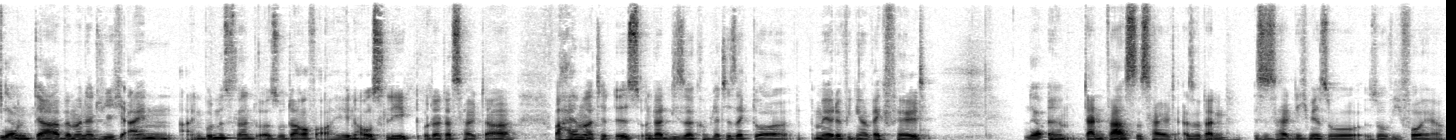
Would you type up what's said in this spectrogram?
Ja. Und da, wenn man natürlich ein, ein Bundesland oder so darauf hinauslegt oder das halt da beheimatet ist und dann dieser komplette Sektor mehr oder weniger wegfällt, ja. ähm, dann war es das halt. Also dann ist es halt nicht mehr so, so wie vorher.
